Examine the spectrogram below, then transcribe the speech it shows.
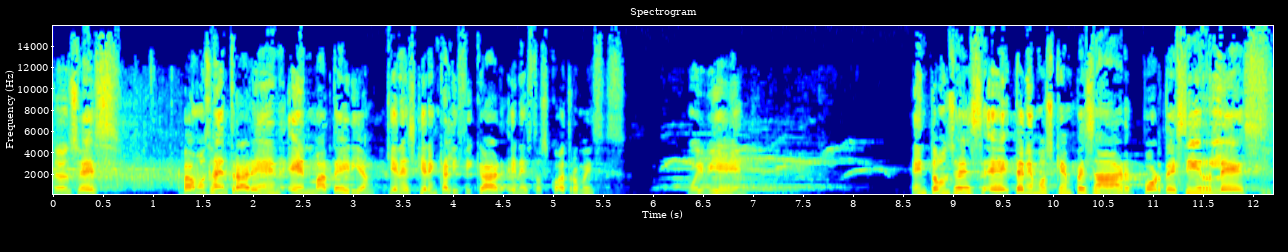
entonces vamos a entrar en, materia. ¿Quiénes quieren calificar en estos cuatro meses? Muy bien. Entonces, eh, tenemos que empezar por decirles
